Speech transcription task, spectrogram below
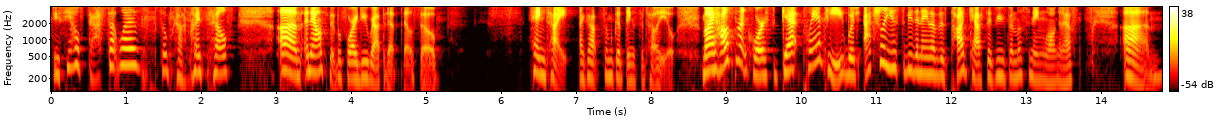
Do you see how fast that was? I'm so proud of myself. Um, announcement before I do wrap it up though. So hang tight. I got some good things to tell you. My houseplant course, Get Planty, which actually used to be the name of this podcast if you've been listening long enough. Um,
